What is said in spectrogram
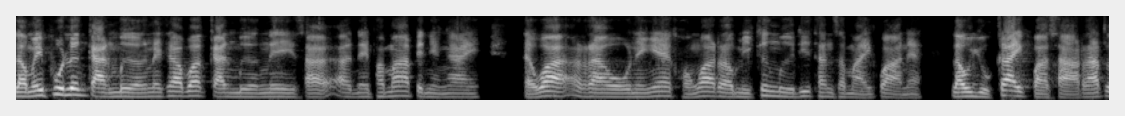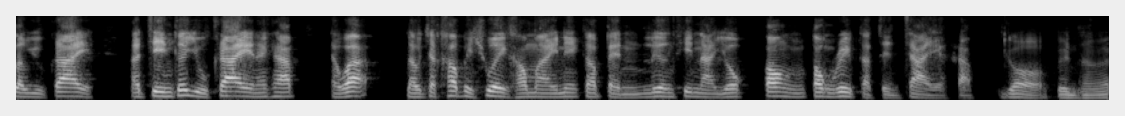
เราไม่พูดเรื่องการเมืองนะครับ ว่าการเมืองในในพม่าเป็นยังไง แต่ว่าเราในแง่ของว่าเรามีเครื่องมือที่ทันสมัยกว่าเนี่ยเราอยู่ใกล้กว่าสหรัฐ เราอยู่ใกล้จีนก็อยู่ใกล้นะครับ แต่ว่า เราจะเข้าไปช่วยเขาไหมเนี่ยก็เป็นเรื่องที่นายกต้องต้องรีบตัดสินใจครับ ก็เป็นสถาน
